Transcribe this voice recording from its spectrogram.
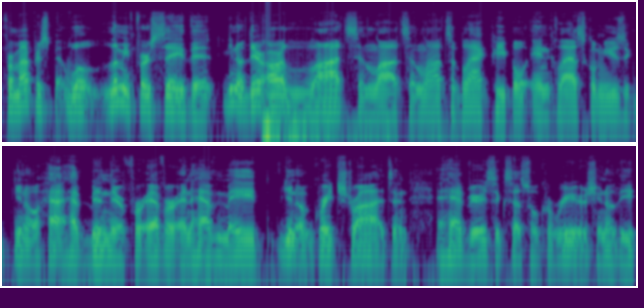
From my perspective, well, let me first say that you know there are lots and lots and lots of black people in classical music. You know, ha- have been there forever and have made you know great strides and, and had very successful careers. You know, the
